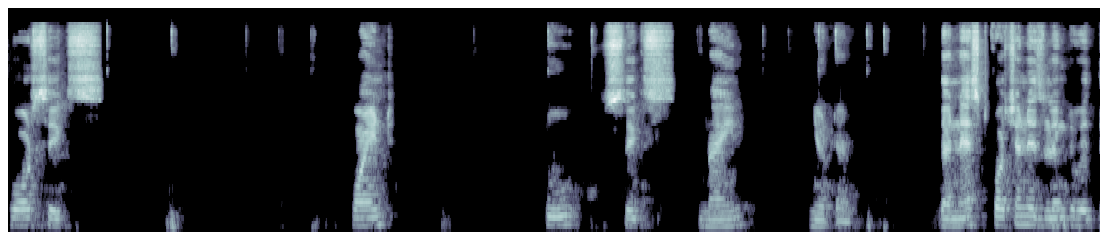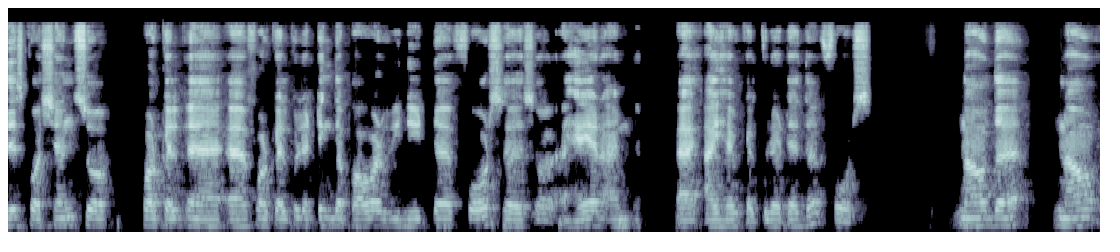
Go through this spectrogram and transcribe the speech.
four six point two six nine Newton. The next question is linked with this question. So for cal uh, uh, for calculating the power, we need the force. Uh, so here I'm I have calculated the force. Now the now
